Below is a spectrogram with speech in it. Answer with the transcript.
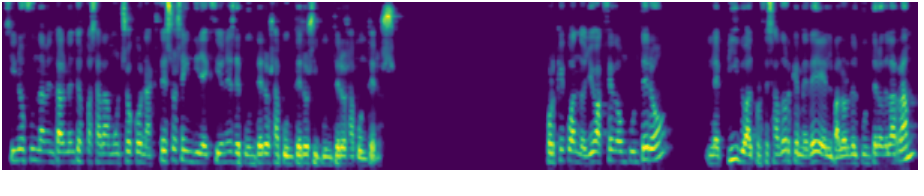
sino fundamentalmente os pasará mucho con accesos e indirecciones de punteros a punteros y punteros a punteros. Porque cuando yo accedo a un puntero, le pido al procesador que me dé el valor del puntero de la RAM,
